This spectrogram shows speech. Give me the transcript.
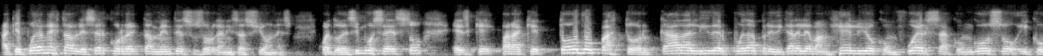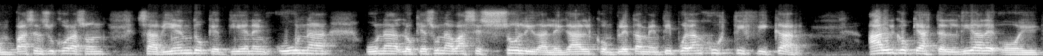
a que puedan establecer correctamente sus organizaciones. Cuando decimos esto, es que para que todo pastor, cada líder pueda predicar el Evangelio con fuerza, con gozo y con paz en su corazón, sabiendo que tienen una, una, lo que es una base sólida, legal, completamente, y puedan justificar algo que hasta el día de hoy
